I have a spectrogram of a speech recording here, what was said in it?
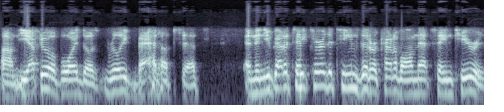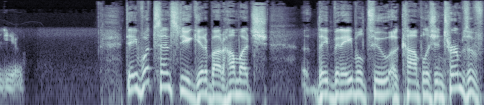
Um, you have to avoid those really bad upsets, and then you've got to take care of the teams that are kind of on that same tier as you. Dave, what sense do you get about how much they've been able to accomplish in terms of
